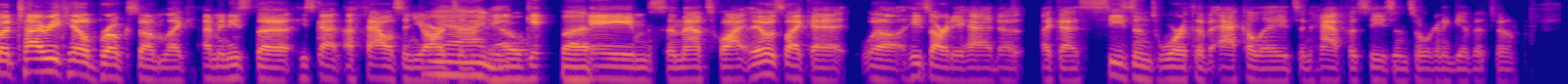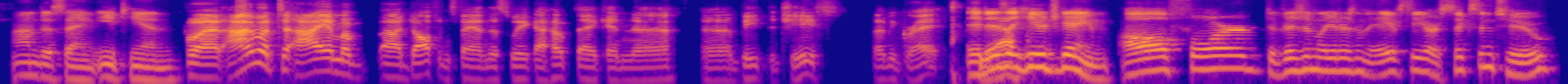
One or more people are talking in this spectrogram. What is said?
But Tyreek Hill broke some. Like, I mean, he's the he's got a thousand yards yeah, I in know, eight but games, and that's why it was like a well, he's already had a like a season's worth of accolades in half a season, so we're gonna give it to him. I'm just saying ETN. But I'm a t- I am a uh, Dolphins fan this week. I hope they can uh, uh, beat the Chiefs. That'd be great. It is Yeah. a huge game. All four division leaders in the AFC are six and two,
